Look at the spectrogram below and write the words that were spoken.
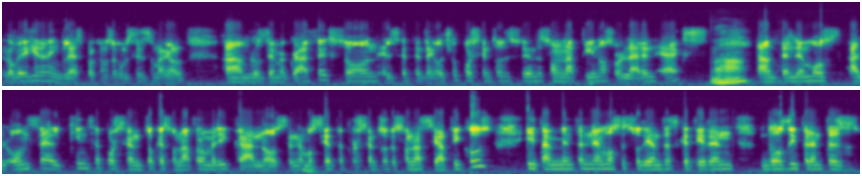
lo voy a decir en inglés porque no sé cómo se dice en español. Um, los demographics son el 78% de estudiantes son latinos o Latinx. Ajá. Um, tenemos al 11 al 15% que son afroamericanos, tenemos 7% que son asiáticos y también tenemos estudiantes que tienen dos diferentes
